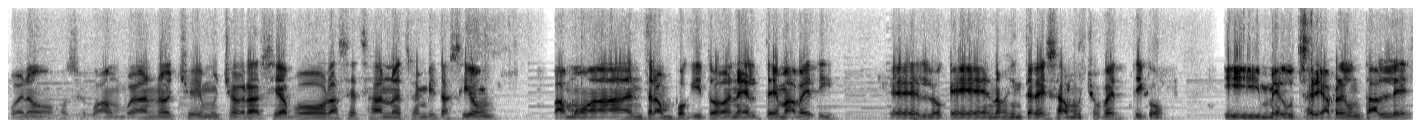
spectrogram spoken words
Bueno, José Juan, buenas noches y muchas gracias por aceptar nuestra invitación. Vamos a entrar un poquito en el tema Betty, que es lo que nos interesa a muchos. Y me gustaría preguntarle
